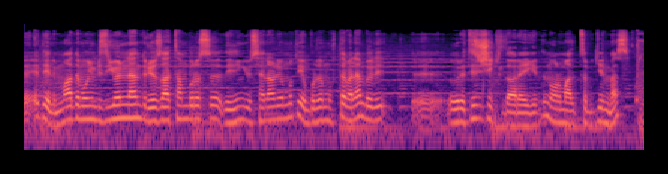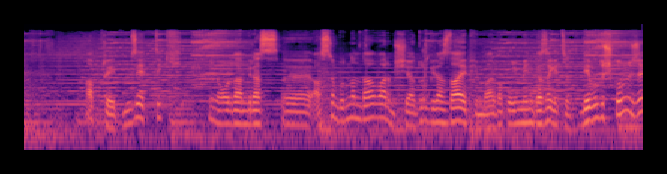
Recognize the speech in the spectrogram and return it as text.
E, edelim. Madem oyun bizi yönlendiriyor. Zaten burası dediğim gibi senaryo modu ya. Burada muhtemelen böyle e, öğretici şekilde araya girdi. Normalde tabi girmez. Upgrade'imizi ettik. Yine oradan biraz e, aslında bundan daha varmış ya. Dur biraz daha yapayım bari. Bak oyun beni gaza getirdi. Level düşük olunca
